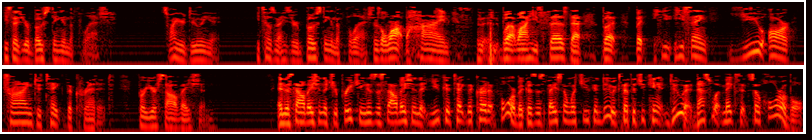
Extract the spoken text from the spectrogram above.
he says, You're boasting in the flesh. That's why you're doing it. He tells them that you're boasting in the flesh. There's a lot behind why he says that, but, but he, he's saying, You are trying to take the credit for your salvation. And the salvation that you're preaching is the salvation that you could take the credit for because it's based on what you can do, except that you can't do it. That's what makes it so horrible.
